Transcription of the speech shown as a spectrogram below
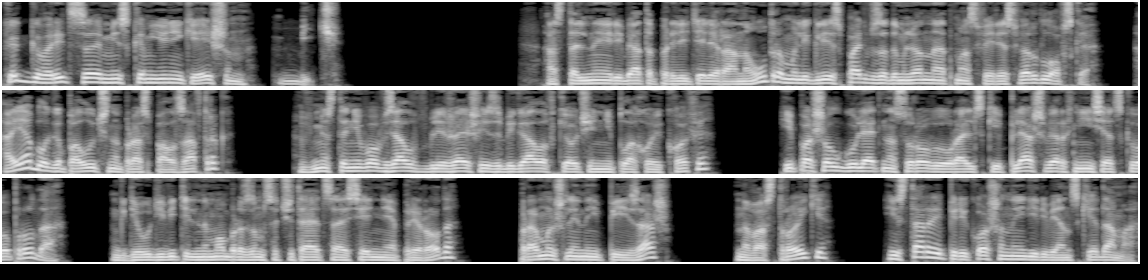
Как говорится, мисс communication, бич. Остальные ребята прилетели рано утром и легли спать в задымленной атмосфере Свердловска, а я благополучно проспал завтрак, вместо него взял в ближайшей забегаловке очень неплохой кофе и пошел гулять на суровый уральский пляж Верхнеисетского пруда, где удивительным образом сочетается осенняя природа, промышленный пейзаж, новостройки и старые перекошенные деревенские дома.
